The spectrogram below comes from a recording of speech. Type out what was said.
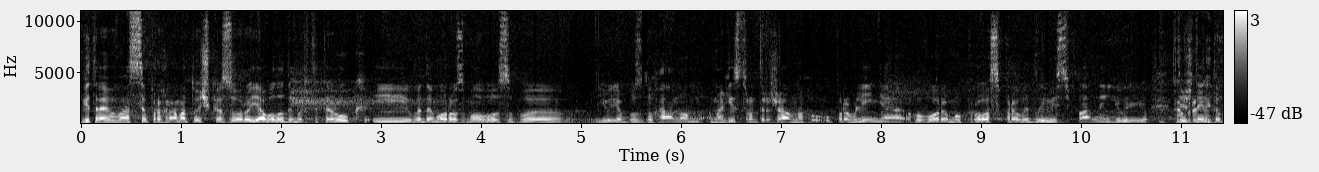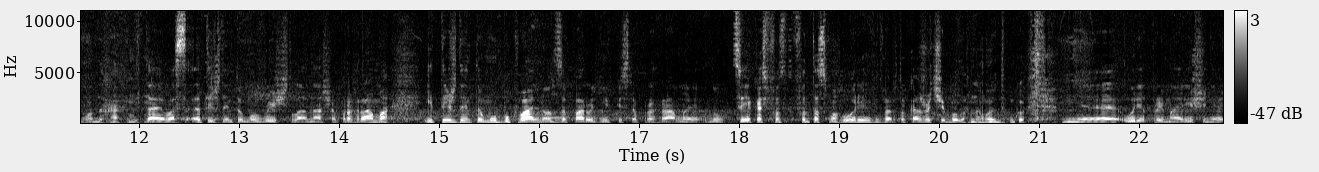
Вітаю вас. Це програма Точка зору. Я Володимир Тетерук і ведемо розмову з е, Юрієм Боздуганом, магістром державного управління. Говоримо про справедливість. Пане Юрію, тиждень тому да, вітаю вас. Е, Тиждень тому вийшла наша програма, і тиждень тому, буквально от за пару днів після програми, ну це якась фан- фантасмагорія, відверто кажучи, була на мою думку. е, Уряд приймає рішення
